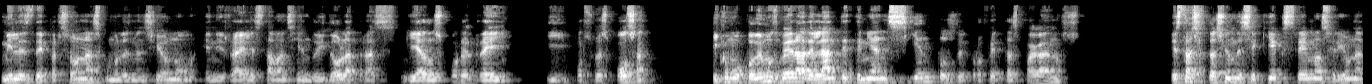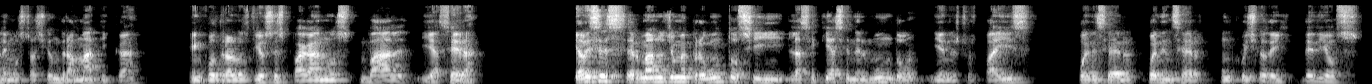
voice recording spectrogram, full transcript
miles de personas, como les menciono, en Israel estaban siendo idólatras, guiados por el rey y por su esposa. Y como podemos ver adelante, tenían cientos de profetas paganos. Esta situación de sequía extrema sería una demostración dramática en contra los dioses paganos Baal y Acera. Y a veces, hermanos, yo me pregunto si las sequías en el mundo y en nuestro país pueden ser, pueden ser un juicio de, de Dios.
